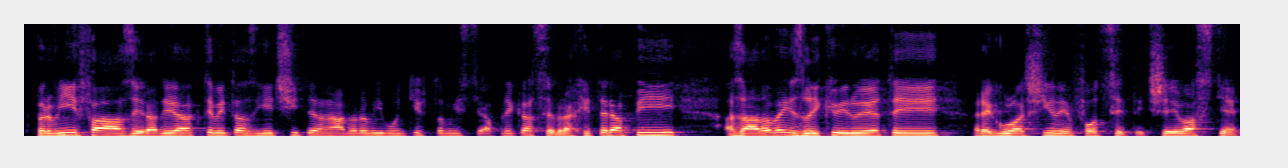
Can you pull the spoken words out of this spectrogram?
V první fázi radioaktivita zničí teda nádorový buňky v tom místě aplikace brachyterapii a zároveň zlikviduje ty regulační lymfocyty. Čili vlastně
